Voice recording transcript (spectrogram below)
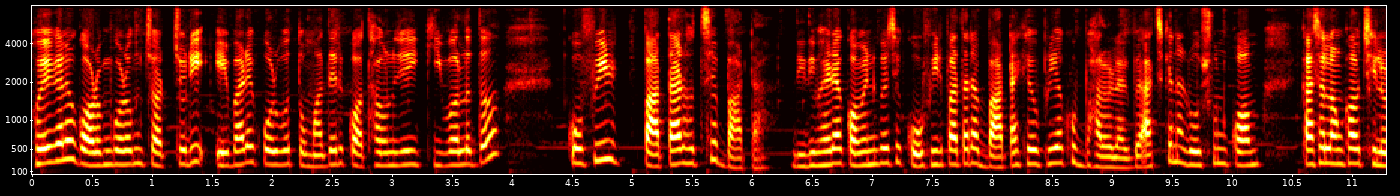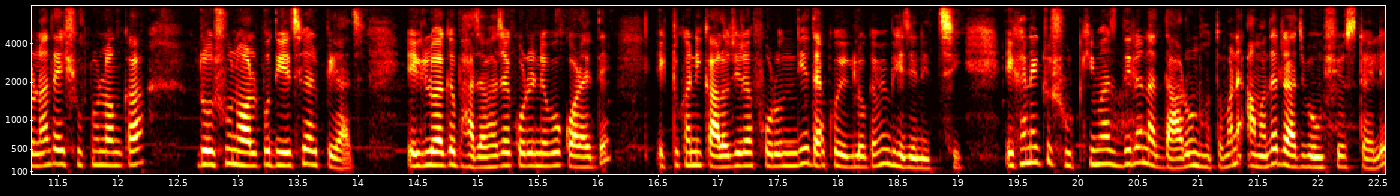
হয়ে গেল গরম গরম চচ্চড়ি। এবারে করব তোমাদের কথা অনুযায়ী কি বলো তো কফির পাতার হচ্ছে বাটা। দিদিভাইরা কমেন্ট করেছে, কফির পাতাটা বাটা খেয়েও প্রিয়া খুব ভালো লাগবে। আজকে না রসুন কম, কাঁচা লঙ্কাও ছিল না, তাই শুকনো লঙ্কা রসুন অল্প দিয়েছি আর পেঁয়াজ। এগুলো আগে ভাজা ভাজা করে নেব কড়াইতে। একটুখানি কালো জিরা ফোড়ন দিয়ে দেখো এগুলোকে আমি ভেজে নিচ্ছি। এখানে একটু শুটকি মাছ দিলে না দারুণ হতো মানে আমাদের রাজবংশীয় স্টাইলে।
